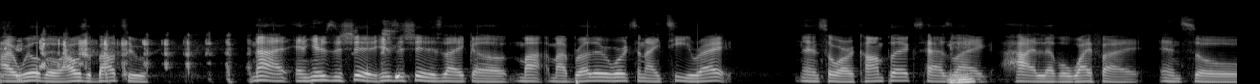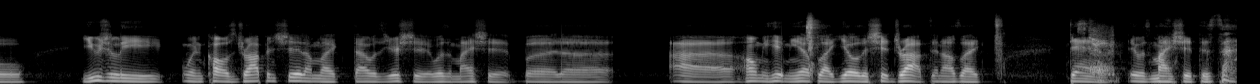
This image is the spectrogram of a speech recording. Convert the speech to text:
I will though. I was about to. Nah, and here's the shit. Here's the shit is like uh my my brother works in IT, right? And so our complex has Mhm. like high level Wi-Fi. And so usually when calls drop and shit, I'm like, that was your shit, it wasn't my shit. But uh uh homie hit me up like, yo, the shit dropped. And I was like, damn, it was my shit this time.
